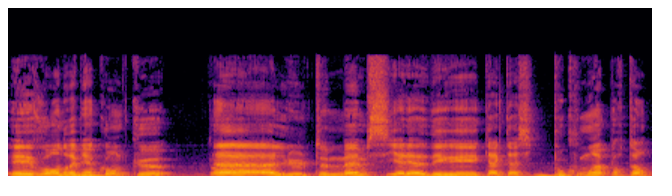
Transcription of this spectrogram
et vous rendrez bien compte que ah, l'ult, même si elle a des caractéristiques beaucoup moins importantes,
